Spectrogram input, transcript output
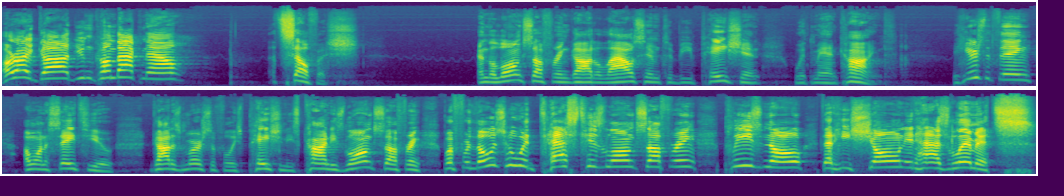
All right, God, you can come back now. That's selfish. And the long suffering God allows him to be patient with mankind. Here's the thing I want to say to you God is merciful, He's patient, He's kind, He's long suffering. But for those who would test His long suffering, please know that He's shown it has limits.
